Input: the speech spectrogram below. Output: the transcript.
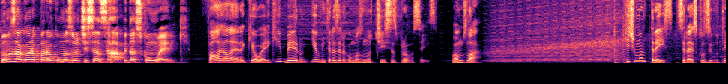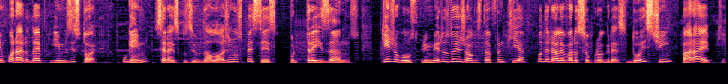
Vamos agora para algumas notícias rápidas com o Eric. Fala galera, aqui é o Eric Ribeiro e eu vim trazer algumas notícias para vocês. Vamos lá! Hitman 3 será exclusivo temporário da Epic Games Store. O game será exclusivo da loja nos PCs por 3 anos. Quem jogou os primeiros dois jogos da franquia poderá levar o seu progresso do Steam para a Epic.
